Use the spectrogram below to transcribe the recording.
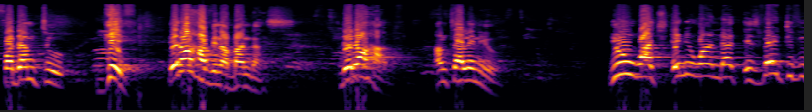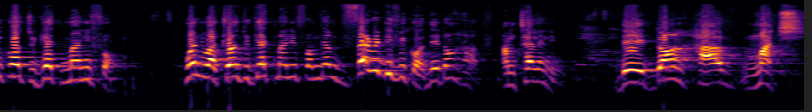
for them to give. They don't have in abundance. They don't have. I'm telling you. You watch anyone that is very difficult to get money from. When you are trying to get money from them, very difficult. They don't have. I'm telling you. They don't have much.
